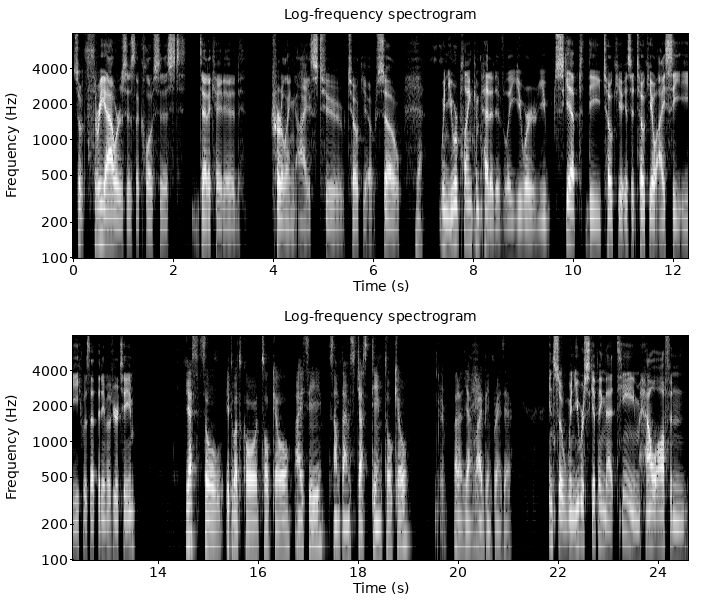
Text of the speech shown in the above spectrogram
So three hours is the closest dedicated curling ice to Tokyo. So yeah when you were playing competitively, you were you skipped the Tokyo. Is it Tokyo ICE? Was that the name of your team? Yes. So it was called Tokyo ICE. Sometimes just Team Tokyo. Okay. But uh, yeah, I've been playing there. And so when you were skipping that team, how often,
